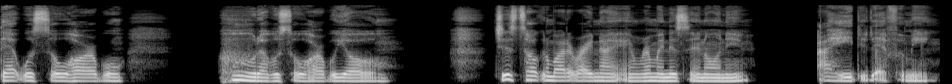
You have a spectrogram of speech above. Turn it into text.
That was so horrible. Oh, that was so horrible, y'all. Just talking about it right now and reminiscing on it. I hated that for me.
